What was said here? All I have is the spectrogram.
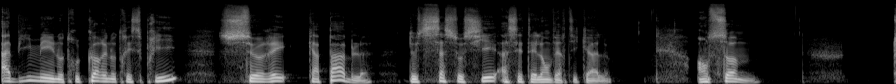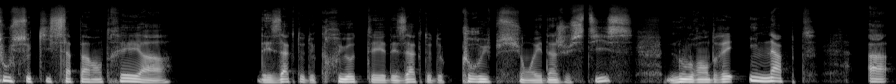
abîmer notre corps et notre esprit, serait capable de s'associer à cet élan vertical. En somme, tout ce qui s'apparenterait à des actes de cruauté, des actes de corruption et d'injustice nous rendraient inaptes à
